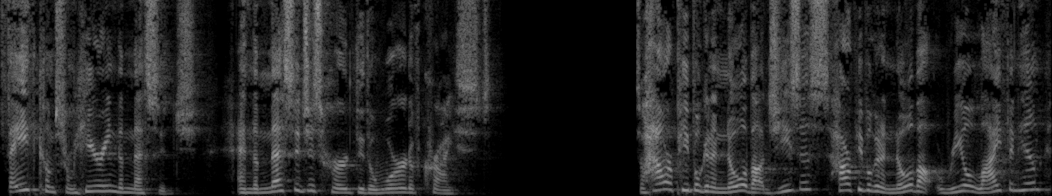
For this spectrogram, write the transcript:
Faith comes from hearing the message, and the message is heard through the word of Christ. So, how are people going to know about Jesus? How are people going to know about real life in Him?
